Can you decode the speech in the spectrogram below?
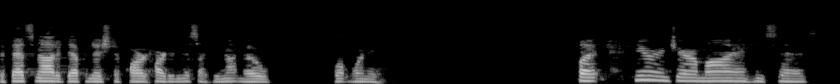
If that's not a definition of hard-heartedness, I do not know what one is. But here in Jeremiah, he says,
